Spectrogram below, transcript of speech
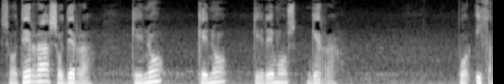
Soterra, soterra, que no, que no queremos guerra. Por Ethan.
